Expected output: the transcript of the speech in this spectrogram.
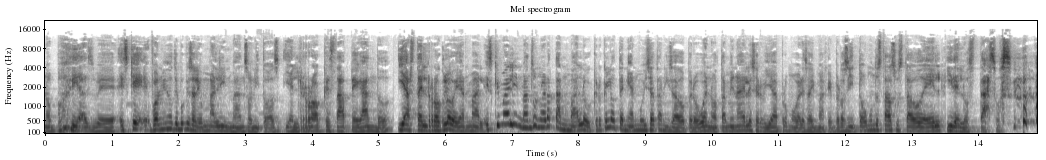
no podías ver. Es que fue al mismo tiempo que salió Marilyn Manson y todos, y el rock estaba pegando, y hasta el rock lo veían mal. Es que Marilyn Manson no era tan malo, creo que lo tenían muy satanizado, pero bueno, también a él le servía promover esa imagen. Pero sí, todo el mundo estaba asustado de él y de los tazos.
